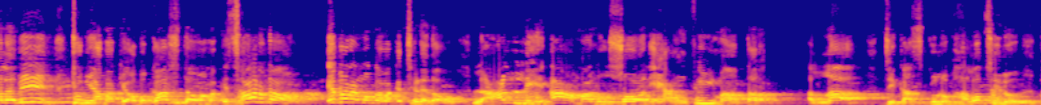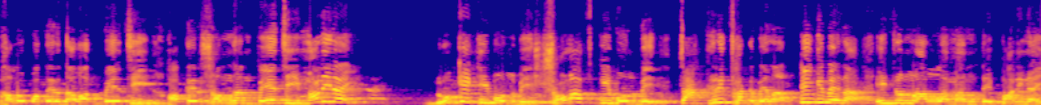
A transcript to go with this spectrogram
আলামিন তুমি আমাকে অবকাশ দাও, আমাকে ছাড় দাও, এবারের মতো আমাকে ছেড়ে দাও লাআল্লি আমালু তারাক আল্লাহ, যে কাজগুলো ভালো ছিল, ভালো পথের দাওয়াত পেয়েছি, হকের সন্ধান পেয়েছি, মানি নাই। লোকে কি বলবে, সমাজ কি বলবে, চাকরি থাকবে না, টিকবে না, এই জন্য আল্লাহ মানতে পারি নাই।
